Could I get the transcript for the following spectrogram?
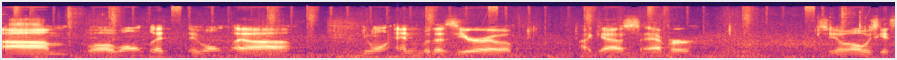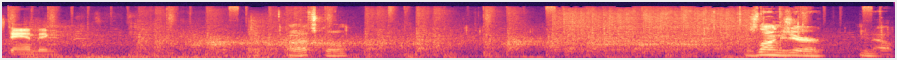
Um, well, it won't let it won't uh, you won't end with a zero I guess, ever. So you'll always get standing. Oh, that's cool. As long as you're, you know,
